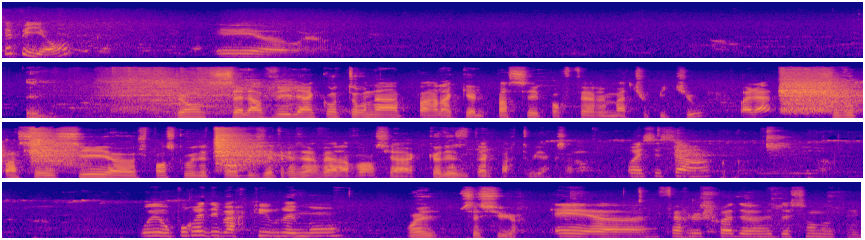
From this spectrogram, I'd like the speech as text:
C'est payant. Et euh, voilà. Donc, c'est la ville incontournable par laquelle passer pour faire le Machu Picchu. Voilà. Si vous passez ici, euh, je pense que vous n'êtes pas obligé de réserver à l'avance. Il n'y a que des hôtels partout, il n'y a que ça. Ouais, c'est ça. hein. Oui, on pourrait débarquer vraiment Oui, c'est sûr. et euh, faire le choix de, de son hôtel.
